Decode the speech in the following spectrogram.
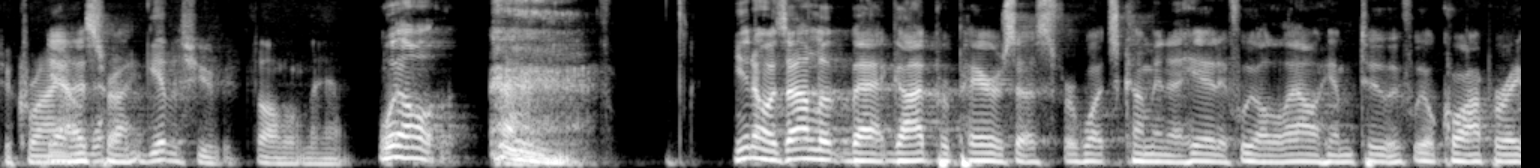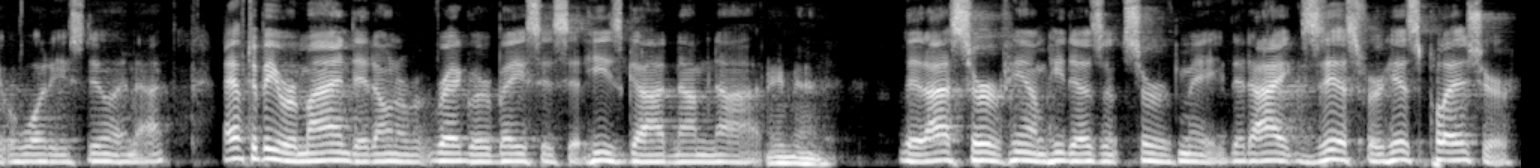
To cry Yeah, out. that's What- right. Give us your thought on that. Well, you know, as I look back, God prepares us for what's coming ahead if we'll allow Him to, if we'll cooperate with what He's doing. I, I have to be reminded on a regular basis that He's God and I'm not, Amen. that I serve Him, He doesn't serve me, that I exist for His pleasure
